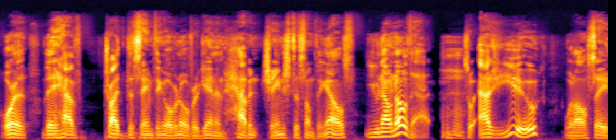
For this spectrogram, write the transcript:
or they have tried the same thing over and over again and haven't changed to something else, you now know that. Mhm. So as you, what I'll say,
